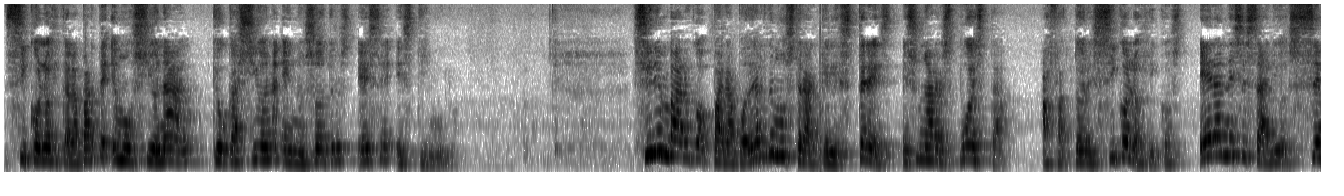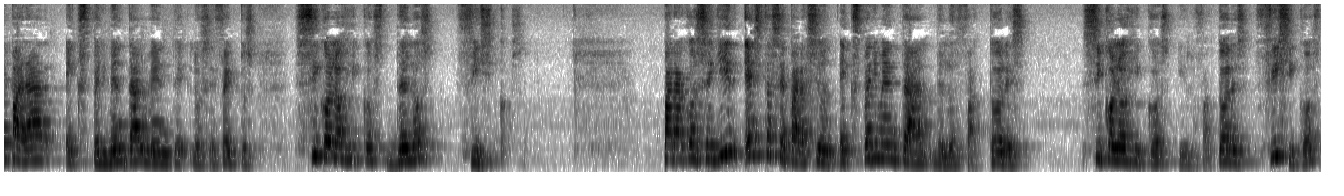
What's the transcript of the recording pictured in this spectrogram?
psicológica, la parte emocional que ocasiona en nosotros ese estímulo. Sin embargo, para poder demostrar que el estrés es una respuesta a factores psicológicos, era necesario separar experimentalmente los efectos psicológicos de los físicos. Para conseguir esta separación experimental de los factores psicológicos y los factores físicos,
